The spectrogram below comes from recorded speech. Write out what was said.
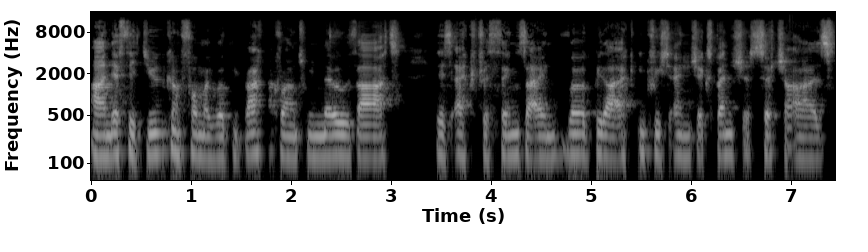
And if they do come from a rugby background, we know that there's extra things that in rugby that increase energy expenditure, such as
